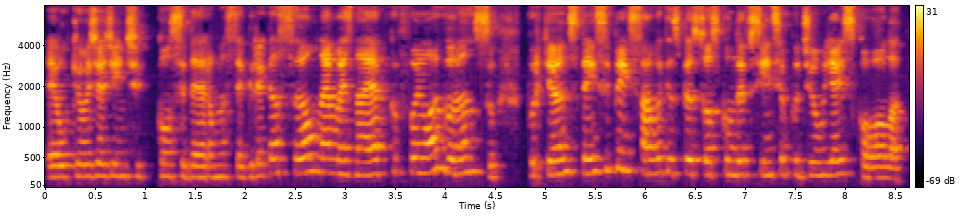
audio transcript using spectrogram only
É o que hoje a gente considera uma segregação, né? Mas na época foi um avanço, porque antes nem se pensava que as pessoas com deficiência podiam ir à escola.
